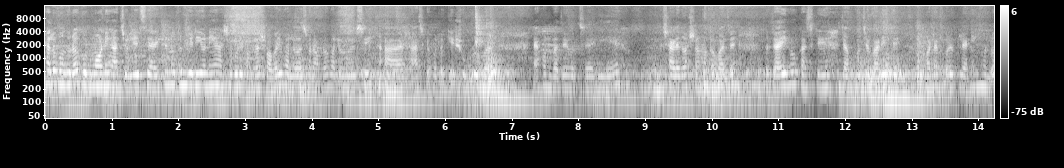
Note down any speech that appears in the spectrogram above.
হ্যালো বন্ধুরা গুড মর্নিং আজ চলে এসেছি আরেকটা নতুন ভিডিও নিয়ে। আশা করি তোমরা সবাই ভালো আছো আর আমরাও ভালো রয়েছি। আর আজকে হলো গিয়ে শুক্রবার। এখন বাজে হচ্ছে গিয়ে সাড়ে দশটার মতো বাজে। তো যাই হোক, আজকে যাব হচ্ছে বাড়িতে। হঠাৎ করে প্ল্যানিং হলো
